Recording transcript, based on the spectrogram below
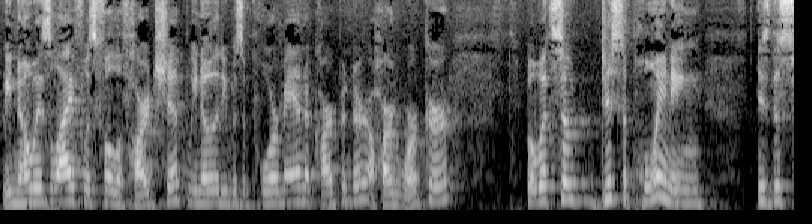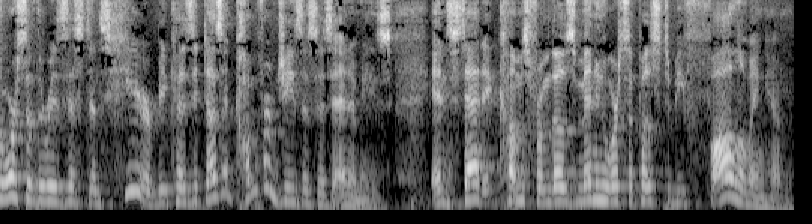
we know his life was full of hardship. We know that he was a poor man, a carpenter, a hard worker. But what's so disappointing is the source of the resistance here because it doesn't come from Jesus' enemies. Instead, it comes from those men who are supposed to be following him.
